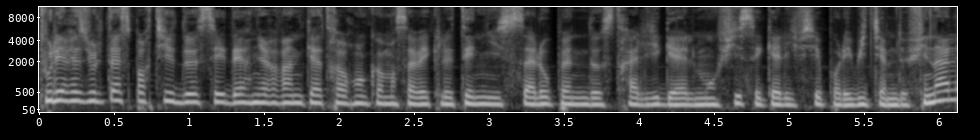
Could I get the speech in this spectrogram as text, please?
Tous les résultats sportifs de ces dernières 24 heures, on commence avec le tennis à l'Open d'Australie. Gaël Monfils est qualifié pour les huitièmes de finale.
